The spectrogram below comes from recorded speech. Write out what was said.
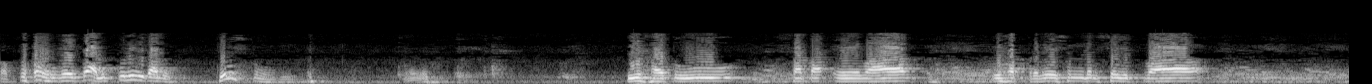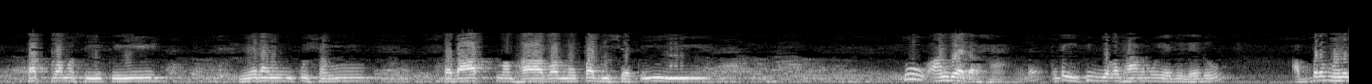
తత్వం ఏంటంటే అనుకునేది కాదు. తెలుసుకునేది ఇహతు సత ఏవా ఇహ ప్రవేశం దర్శయిత్వా తత్వమసీతి నిరంకుశం సదాత్మభావముపదిశతి too on the other hand అంటే ఇతి వ్యవధానము ఏది లేదు। అబ్రహ్మని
